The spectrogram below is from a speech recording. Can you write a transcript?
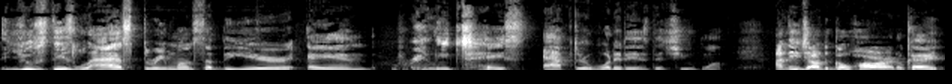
use these last three months of the year and really chase after what it is that you want. I need y'all to go hard, okay?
